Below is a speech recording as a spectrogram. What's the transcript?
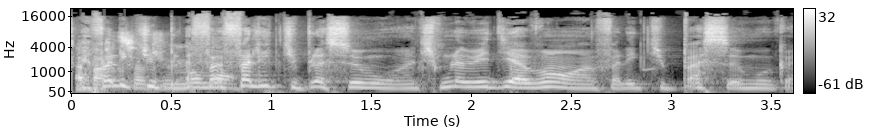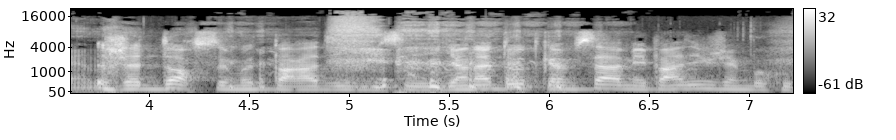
À Il fallait que, tu, du fa- moment- fallait que tu places ce mot. hein. Tu me l'avais dit avant, il fallait que tu passes ce mot quand même. J'adore ce mot de paradigme. Il y en a d'autres comme ça, mais paradigme j'aime beaucoup.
